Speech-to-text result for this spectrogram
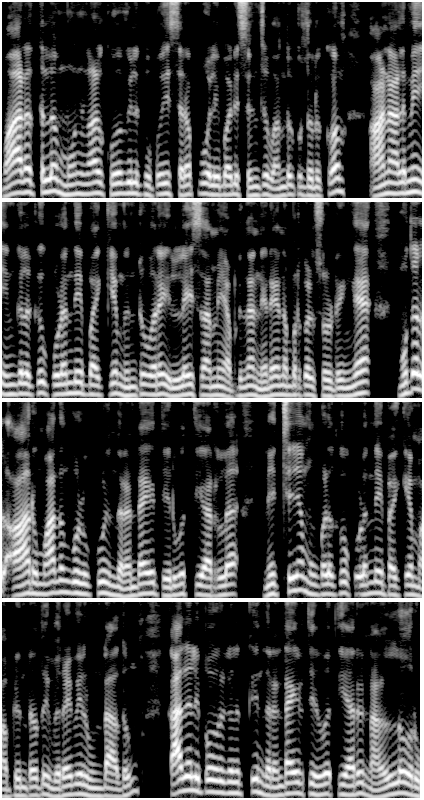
வாரத்துல மூணு நாள் கோவிலுக்கு போய் சிறப்பு வழிபாடு செஞ்சு வந்து கொண்டிருக்கோம். ஆனாலுமே எங்களுக்கு குழந்தை பாக்கியம் இன்று வரை இல்லை சாமி அப்படின்னு தான் நிறைய நபர்கள் சொல்றீங்க. முதல் ஆறு மாதங்களுக்குள் இந்த 2026ல நிச்சயம் உங்களுக்கு குழந்தை பாக்கியம் அப்படின்றது விரைவில் உண்டாகும். காதலிப்பவர்களுக்கு இந்த 2026 நல்ல ஒரு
